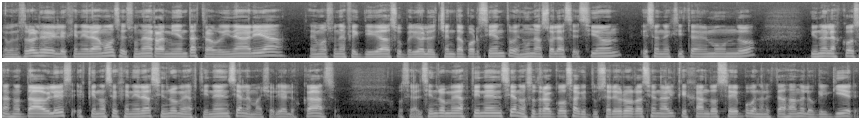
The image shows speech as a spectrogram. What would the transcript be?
Lo que nosotros le, generamos es una herramienta extraordinaria. Tenemos una efectividad superior al 80% en una sola sesión. Eso no existe en el mundo. Y una de las cosas notables es que no se genera síndrome de abstinencia en la mayoría de los casos. O sea, el síndrome de abstinencia no es otra cosa que tu cerebro racional quejándose porque no le estás dando lo que él quiere.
